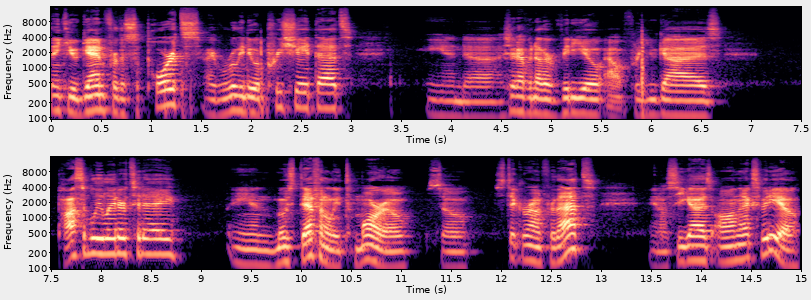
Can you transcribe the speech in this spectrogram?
Thank you again for the support. I really do appreciate that. And uh, I should have another video out for you guys possibly later today and most definitely tomorrow. So stick around for that. And I'll see you guys on the next video.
